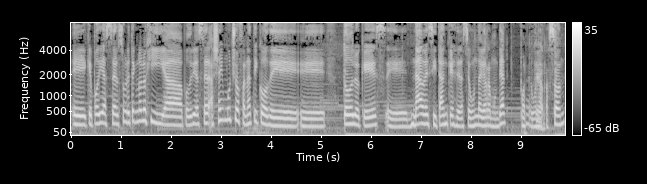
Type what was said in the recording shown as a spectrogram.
eh, que podía ser sobre tecnología, podría ser, allá hay mucho fanático de eh, todo lo que es eh, naves y tanques de la Segunda Guerra Mundial, por alguna razón.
